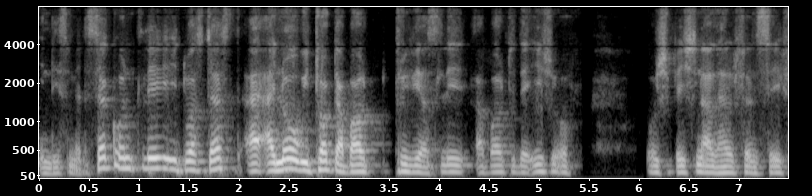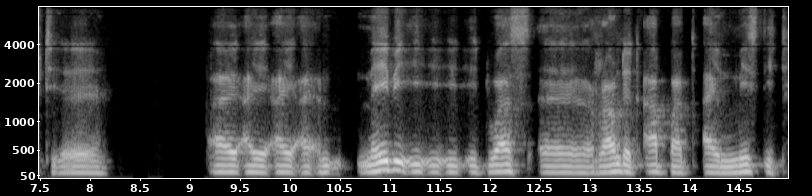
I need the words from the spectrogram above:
in this matter? Secondly, it was just, I, I know we talked about previously about the issue of occupational health and safety. I, I, I, I maybe it, it, it was uh, rounded up, but I missed it.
